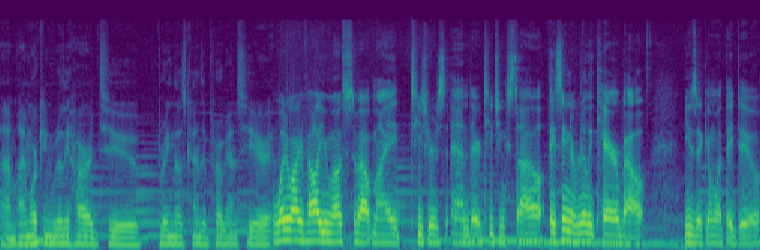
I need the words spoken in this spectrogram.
um, I'm working really hard to bring those kinds of programs here. What do I value most about my teachers and their teaching style? They seem to really care about music and what they do.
